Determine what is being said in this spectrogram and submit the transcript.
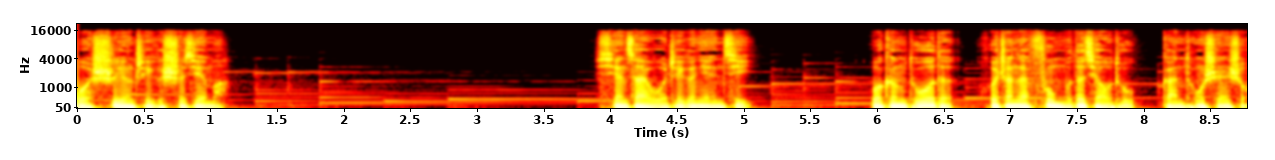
我适应这个世界吗？现在我这个年纪，我更多的会站在父母的角度感同身受，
